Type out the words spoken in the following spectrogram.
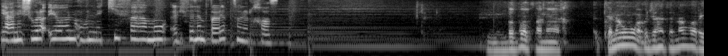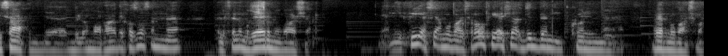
يعني شو رأيهم وهن كيف فهموا الفيلم بطريقتهم الخاصة. بالضبط أنا تنوع وجهات النظر يساعد بالأمور هذه خصوصا ان الفيلم غير مباشر. يعني في أشياء مباشرة وفي أشياء جدا تكون غير مباشرة.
